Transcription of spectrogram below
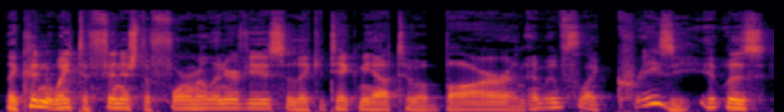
they couldn't wait to finish the formal interview so they could take me out to a bar. And it was like crazy. It was,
